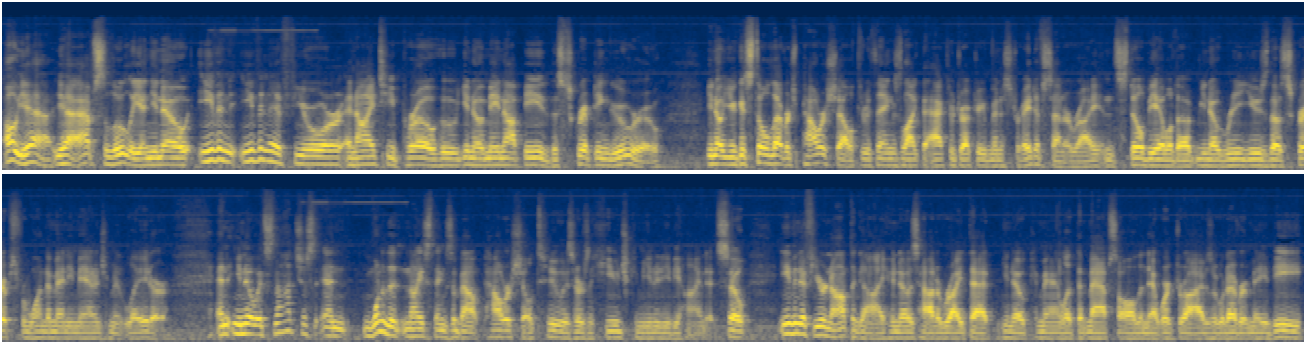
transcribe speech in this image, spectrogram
Oh yeah, yeah, absolutely. And you know, even even if you're an IT pro who you know may not be the scripting guru, you know, you can still leverage PowerShell through things like the Active Directory Administrative Center, right? And still be able to, you know, reuse those scripts for one-to-many management later. And, you know, it's not just, and one of the nice things about PowerShell, too, is there's a huge community behind it. So even if you're not the guy who knows how to write that, you know, commandlet that maps all the network drives or whatever it may be,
